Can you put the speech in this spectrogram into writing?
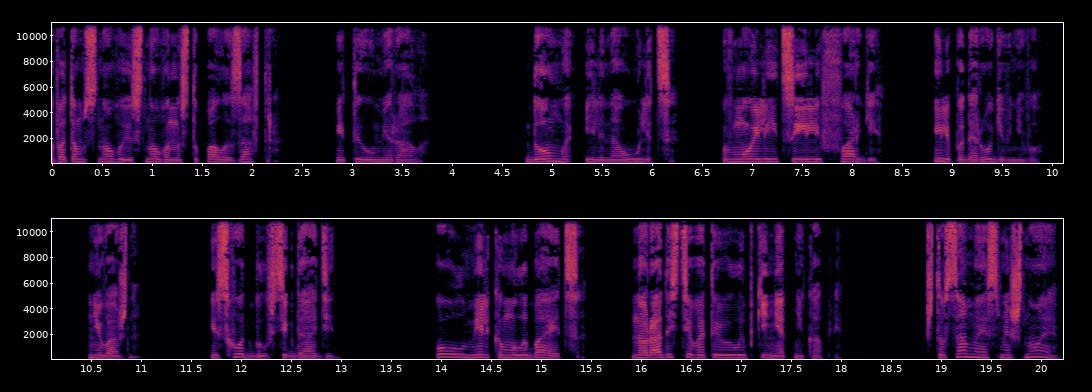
а потом снова и снова наступало завтра, и ты умирала. Дома или на улице, в Мойлице или в Фарге, или по дороге в него. Неважно. Исход был всегда один. Поул мельком улыбается, но радости в этой улыбке нет ни капли. Что самое смешное,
